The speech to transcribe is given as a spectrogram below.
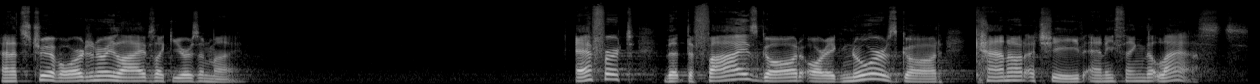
and it's true of ordinary lives like yours and mine. Effort that defies God or ignores God cannot achieve anything that lasts.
